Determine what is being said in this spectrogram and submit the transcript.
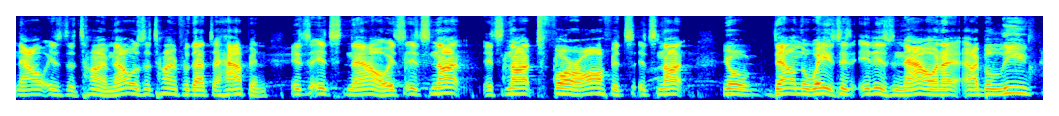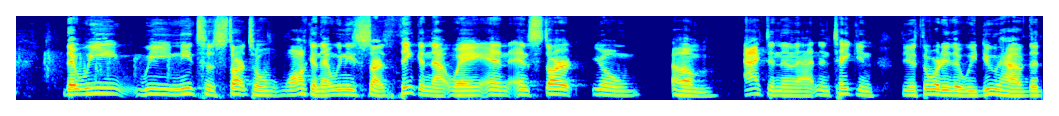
now is the time. Now is the time for that to happen. It's, it's now. It's, it's, not, it's not far off. It's, it's not, you know, down the ways. it, is now. And I, I believe that we we need to start to walk in that. We need to start thinking that way and and start you know um, acting in that and taking the authority that we do have, the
